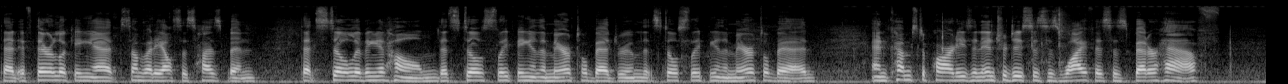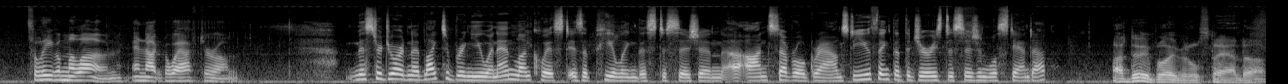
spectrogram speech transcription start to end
that if they're looking at somebody else's husband that's still living at home, that's still sleeping in the marital bedroom, that's still sleeping in the marital bed, and comes to parties and introduces his wife as his better half, to leave him alone and not go after him. Mr. Jordan, I'd like to bring you in. Ann Lundquist is appealing this decision uh, on several grounds. Do you think that the jury's decision will stand up? I do believe it'll stand up.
